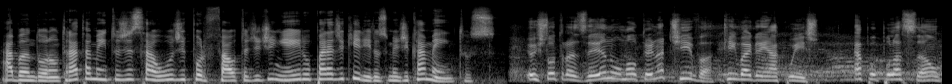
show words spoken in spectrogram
abandonam tratamentos de saúde por falta de dinheiro para adquirir os medicamentos. Eu estou trazendo uma alternativa. Quem vai ganhar com isso? É a população.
